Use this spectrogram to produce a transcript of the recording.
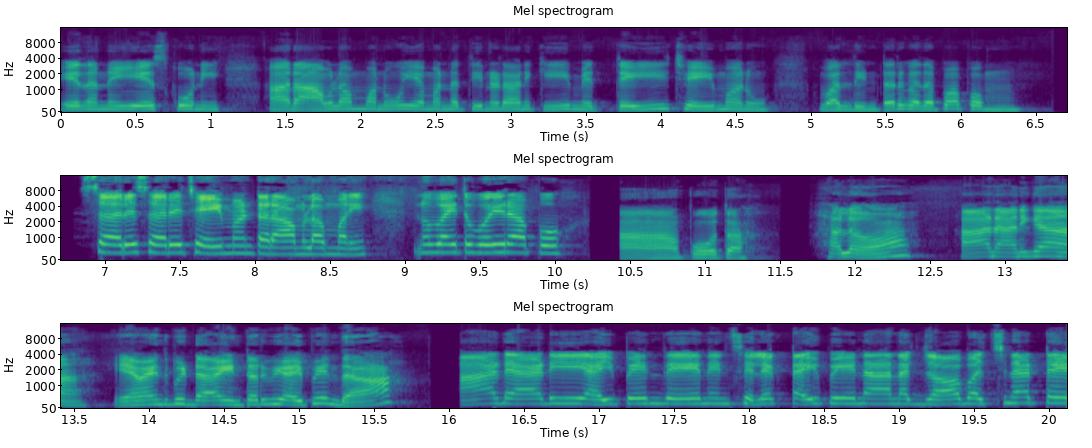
ఏదన్నా వేసుకొని ఆ రాములమ్మను ఏమన్నా తినడానికి మెత్తయి చేయమను. వాళ్ళు తింటారు కదా పాపం. సరే సరే చేయమంట రాములమ్మని. నువ్వైతే పోయిరాపో ఆ పోతా. హలో ఆ నానిగా ఏమైంది బిడ్డ? ఇంటర్వ్యూ అయిపోయిందా? ఆ డాడీ అయిపోయిందే. నేను సెలెక్ట్ అయిపోయినా. నాకు జాబ్ వచ్చినట్టే.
